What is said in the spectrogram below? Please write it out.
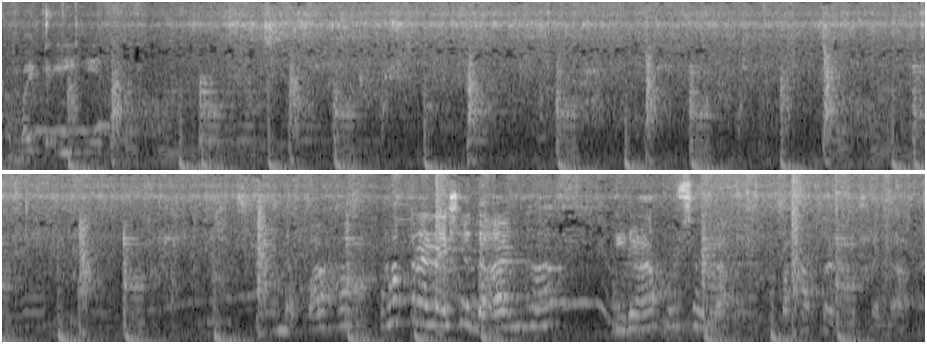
Ang may kainit. Siya daan, ha? Hindi na ako sa la. Pahak na na siya daan.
